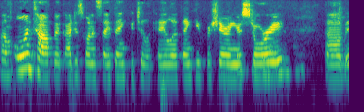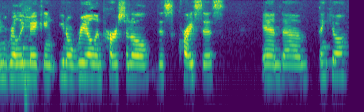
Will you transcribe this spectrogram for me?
Um, on topic, I just want to say thank you to LaKayla. Thank you for sharing your story um, and really making, you know, real and personal this crisis. And um, thank you all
